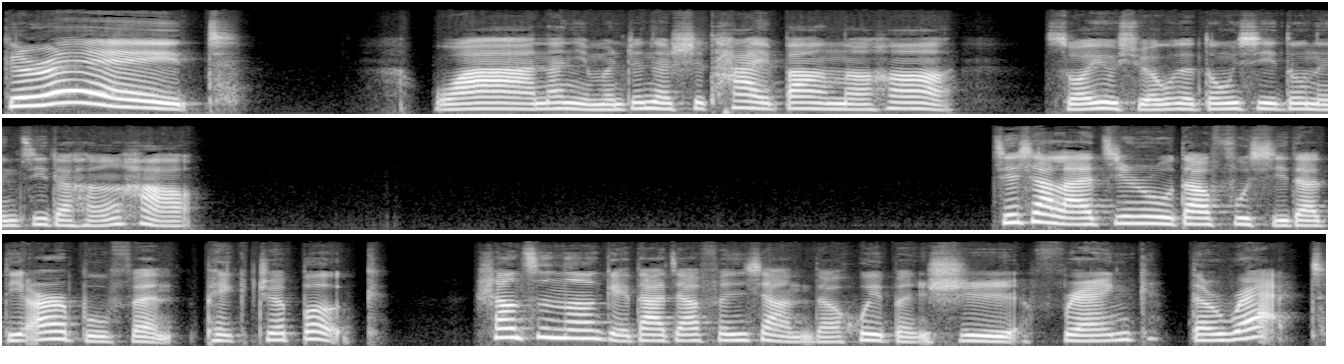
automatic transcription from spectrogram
Great！哇，那你们真的是太棒了哈！所有学过的东西都能记得很好。接下来进入到复习的第二部分，Picture Book。上次呢，给大家分享的绘本是 Frank the Rat。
